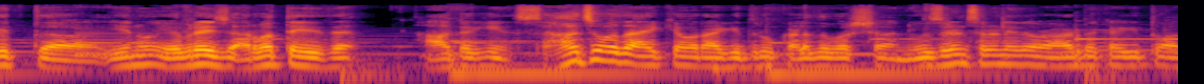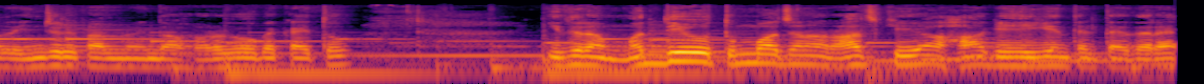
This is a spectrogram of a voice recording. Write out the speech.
ವಿತ್ ಏನು ಎವರೇಜ್ ಅರವತ್ತೈದಿದೆ ಹಾಗಾಗಿ ಸಹಜವಾದ ಆಯ್ಕೆ ಅವರಾಗಿದ್ದರು ಕಳೆದ ವರ್ಷ ನ್ಯೂಜಿಲೆಂಡ್ ಸರಣಿಯಲ್ಲಿ ಅವರು ಆಡಬೇಕಾಗಿತ್ತು, ಆದರೆ ಇಂಜುರಿ ಕಾರಣದಿಂದ ಹೊರಗೆ ಹೋಗಬೇಕಾಯಿತು. ಇದರ ಮಧ್ಯೆಯೂ ತುಂಬ ಜನ ರಾಜಕೀಯ ಹಾಗೆ ಹೀಗೆ ಅಂತ ಹೇಳ್ತಾ ಇದ್ದಾರೆ.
